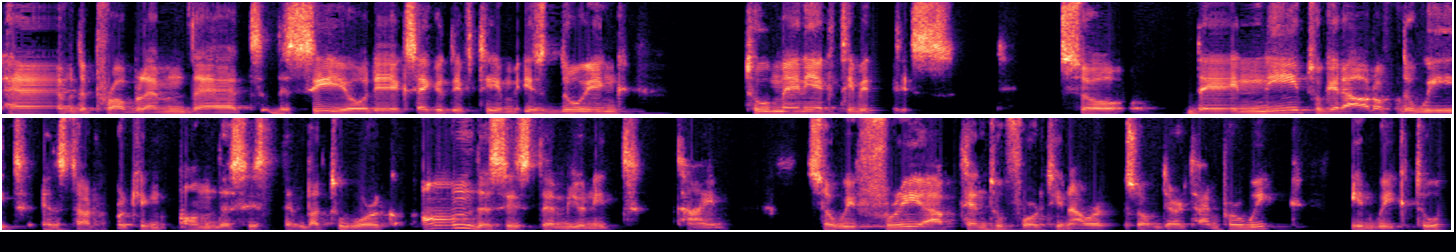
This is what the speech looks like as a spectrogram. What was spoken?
have the problem that the CEO, the executive team, is doing too many activities. So they need to get out of the weed and start working on the system. But to work on the system, you need time. So we free up 10 to 14 hours of their time per week in week two.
